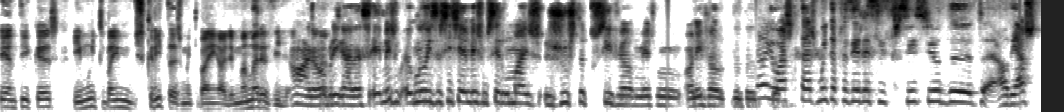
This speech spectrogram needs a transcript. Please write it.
autênticas e muito bem escritas, muito bem, olha, uma maravilha. Não, obrigada. É mesmo, o meu exercício é mesmo ser o mais justa possível, mesmo ao nível de. de não, eu acho que estás muito a fazer esse exercício exercício de, de aliás,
